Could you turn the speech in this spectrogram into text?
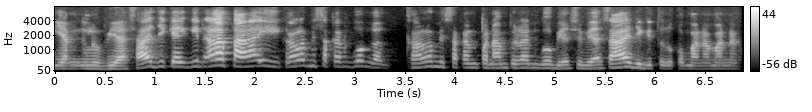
yang lu biasa aja kayak gini. Ah, tai. Kalau misalkan gue nggak, kalau misalkan penampilan gue biasa-biasa aja gitu lu ke mana-mana.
